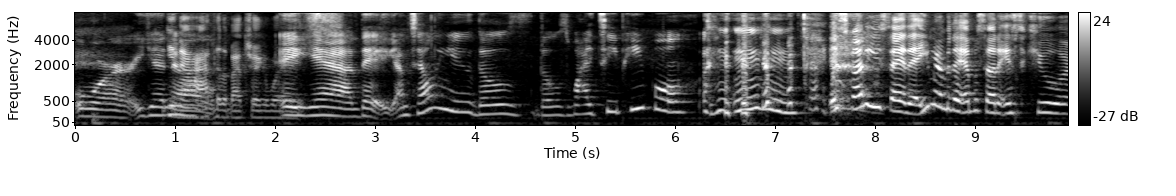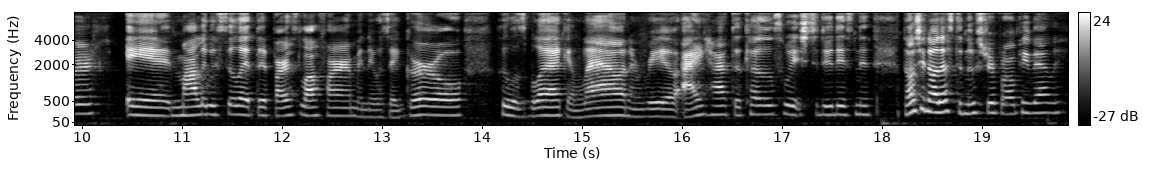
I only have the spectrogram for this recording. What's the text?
or you know, You know how I feel about trigger words. Eh, yeah, they. I'm telling you, those those YT people. It's funny you say that. You remember the episode of Insecure and Molly was still at the first law firm and there was a girl who was black and loud and real. I ain't have to code switch to do this and this. Don't you know that's the new stripper on P Valley?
